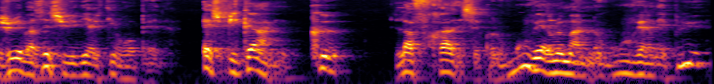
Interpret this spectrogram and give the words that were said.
je l'ai basée sur les directives européennes, expliquant que la France, que le gouvernement ne gouvernait plus,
